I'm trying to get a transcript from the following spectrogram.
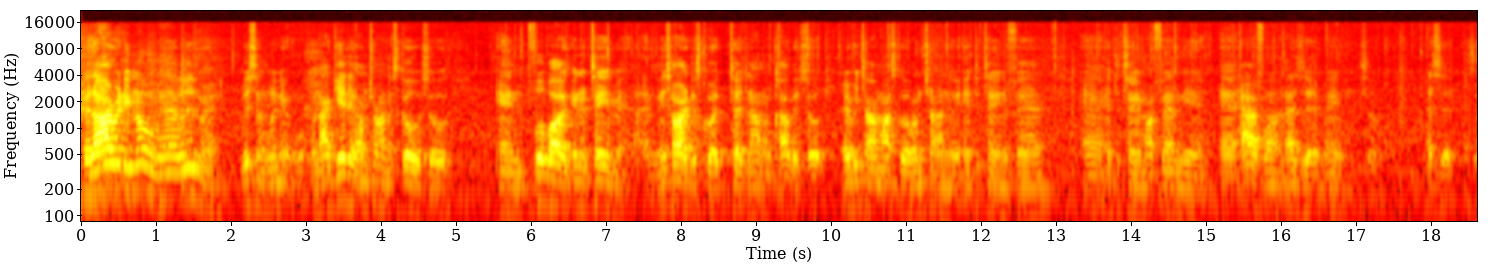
cause I already know, man. Listen, listen, when it, when I get it, I'm trying to score. So, and football is entertainment, it's hard to score a touchdown on college. So every time I score, I'm trying to entertain the fan and entertain my family and, and have fun. That's it, mainly. So that's it. So,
